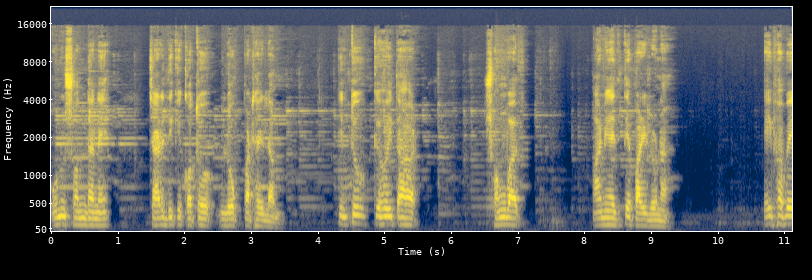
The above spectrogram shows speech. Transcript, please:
অনুসন্ধানে চারিদিকে কত লোক পাঠাইলাম। কিন্তু কেহই তাহার সংবাদ আনিয়া দিতে পারিল না। এইভাবে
